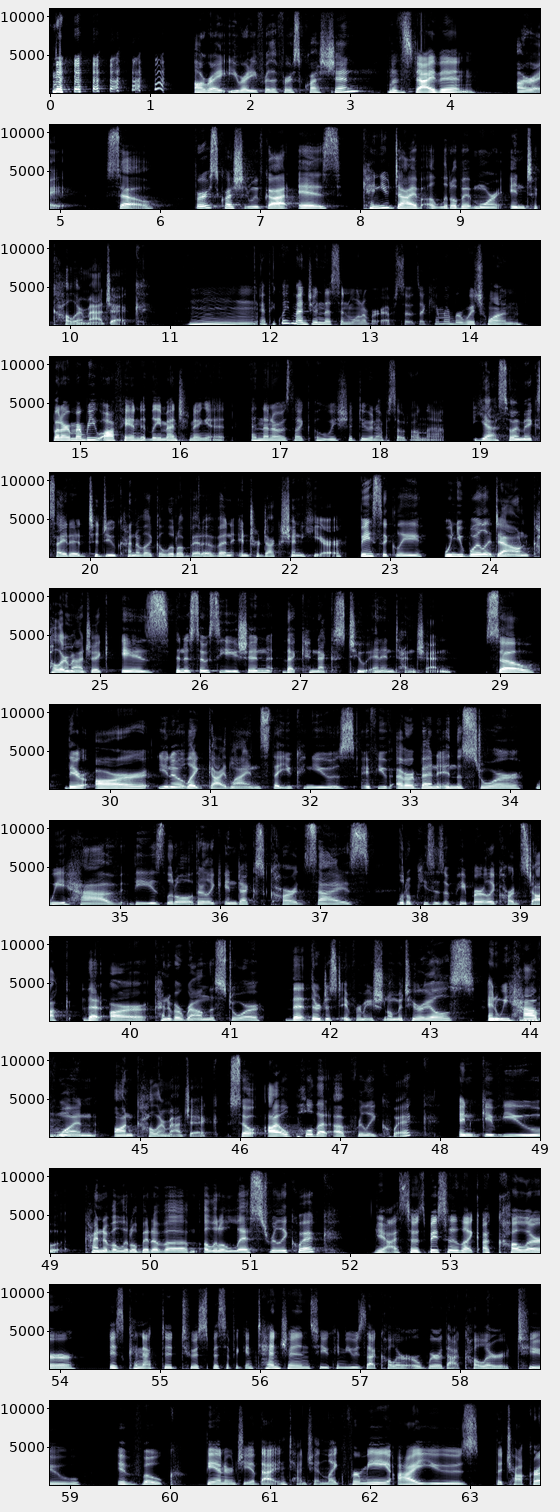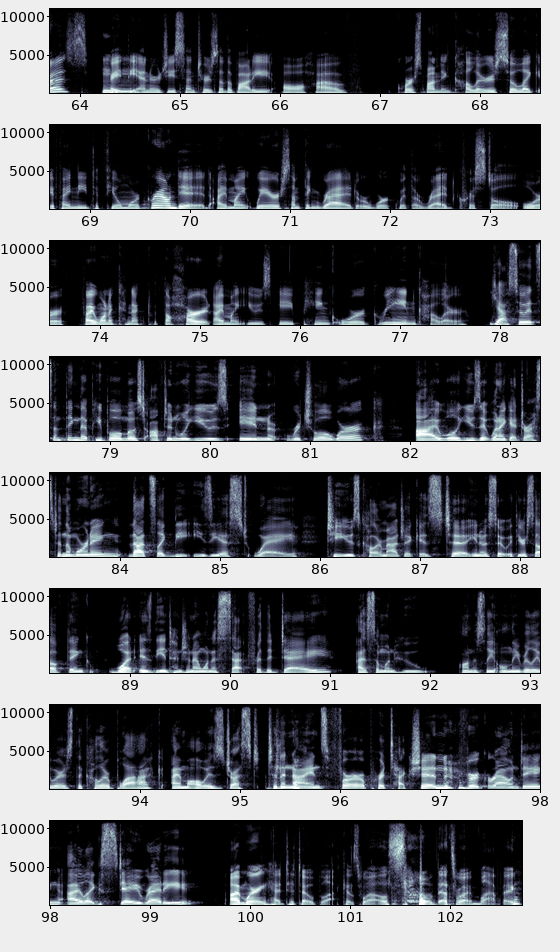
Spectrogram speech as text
all right, you ready for the first question? Let's dive in. All right. So, first question we've got is Can you dive a little bit more into color magic? Hmm. I think we mentioned this in one of our episodes. I can't remember which one, but I remember you offhandedly mentioning it. And then I was like, oh, we should do an episode on that. Yeah, so I'm excited to do kind of like a little bit of an introduction here. Basically, when you boil it down, color magic is an association that connects to an intention. So there are, you know, like guidelines that you can use. If you've ever been in the store, we have these little, they're like index card size little pieces of paper, like cardstock, that are kind of around the store that they're just informational materials. And we have mm-hmm. one on color magic. So I'll pull that up really quick and give you kind of a little bit of a, a little list really quick. Yeah. So it's basically like a color is connected to a specific intention. So you can use that color or wear that color to evoke the energy of that intention. Like for me, I use the chakras, mm-hmm. right? The mm-hmm. energy centers of the body all have corresponding colors. So, like if I need to feel more grounded, I might wear something red or work with a red crystal. Or if I want to connect with the heart, I might use a pink or green color. Yeah, so it's something that people most often will use in ritual work. I will use it when I get dressed in the morning. That's like the easiest way to use color magic is to, you know, sit with yourself, think what is the intention I want to set for the day as someone who honestly only really wears the color black. I'm always dressed to the nines for protection, for grounding. I like stay ready. I'm wearing head to toe black as well, so that's why I'm laughing.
